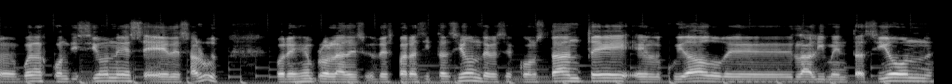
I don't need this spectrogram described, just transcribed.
en buenas condiciones de salud. Por ejemplo, la desparasitación debe ser constante, el cuidado de la alimentación,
